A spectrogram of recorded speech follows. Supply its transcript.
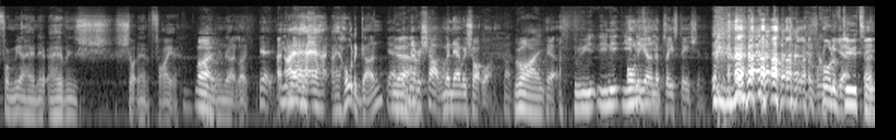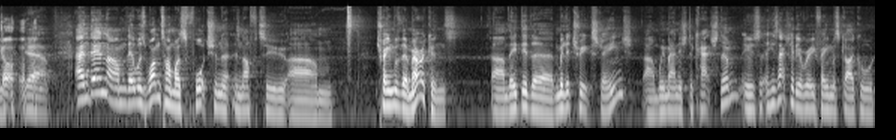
for me, I had, I haven't sh- shot at a fire. Right. I haven't, like, Yeah, I, I, never I, I hold a gun, Yeah, Yeah. but never shot one. but never shot one. right? Yeah. You, you need you Only need, on the PlayStation. Call of Yeah, Duty. Yeah. And then um, there was one time I was fortunate enough to um, train with the Americans. Um, they did a military exchange. Um, we managed to catch them. Was, he's actually a very famous guy called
